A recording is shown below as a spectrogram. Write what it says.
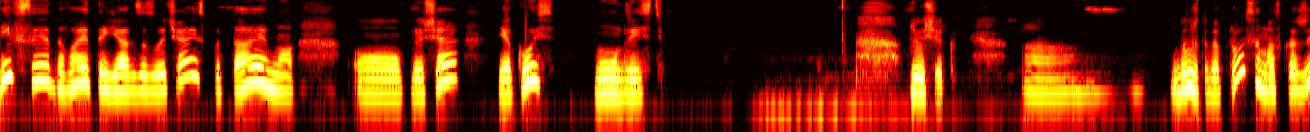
і все, давайте, як зазвичай, спитаємо у плюща якусь мудрість. Плющик, дуже тебе просимо, скажи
